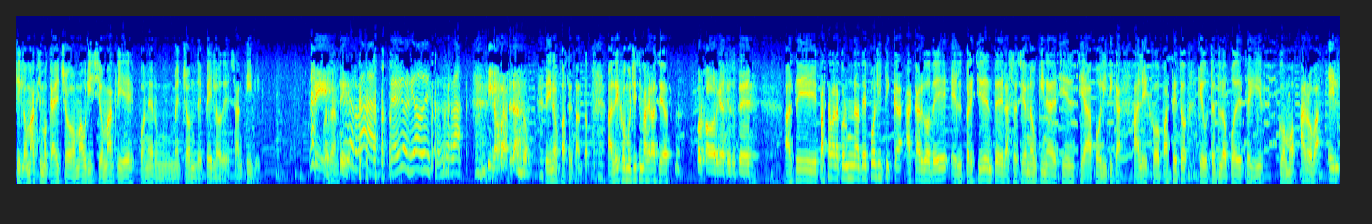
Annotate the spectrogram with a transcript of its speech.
Sí, lo máximo que ha hecho Mauricio Macri es poner un mechón de pelo de Santilli. Sí, es verdad, me había olvidado de eso, es verdad. Y no pase tanto. Y no pase tanto. Alejo, muchísimas gracias. Por favor, gracias a ustedes. Así pasaba la columna de política a cargo de el presidente de la Asociación Nauquina de Ciencia Política, Alejo Paceto, que usted lo puede seguir como arroba el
